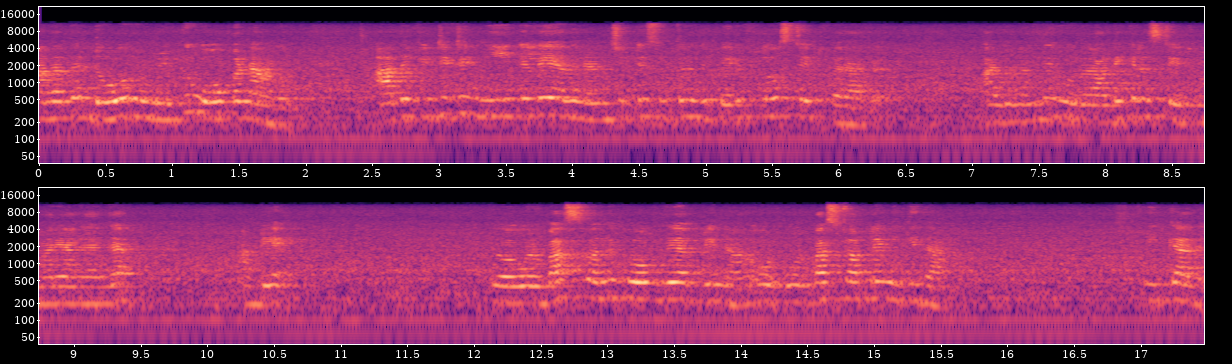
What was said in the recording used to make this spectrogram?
அதாவது டோர் உங்களுக்கு ஓப்பன் ஆகும். அதை விட்டுட்டு நீங்களே அதை நினச்சிட்டு சுற்றுறது பேர் ஃப்ளோ ஸ்டேட் வராது. அது வந்து ஒரு அடைக்கிற ஸ்டேட் மாதிரி அங்கங்க அப்படியே இப்போ ஒரு பஸ் வந்து போகுது அப்படின்னா ஒரு ஒரு பஸ் ஸ்டாப்ல நிற்கிதா நிற்காது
